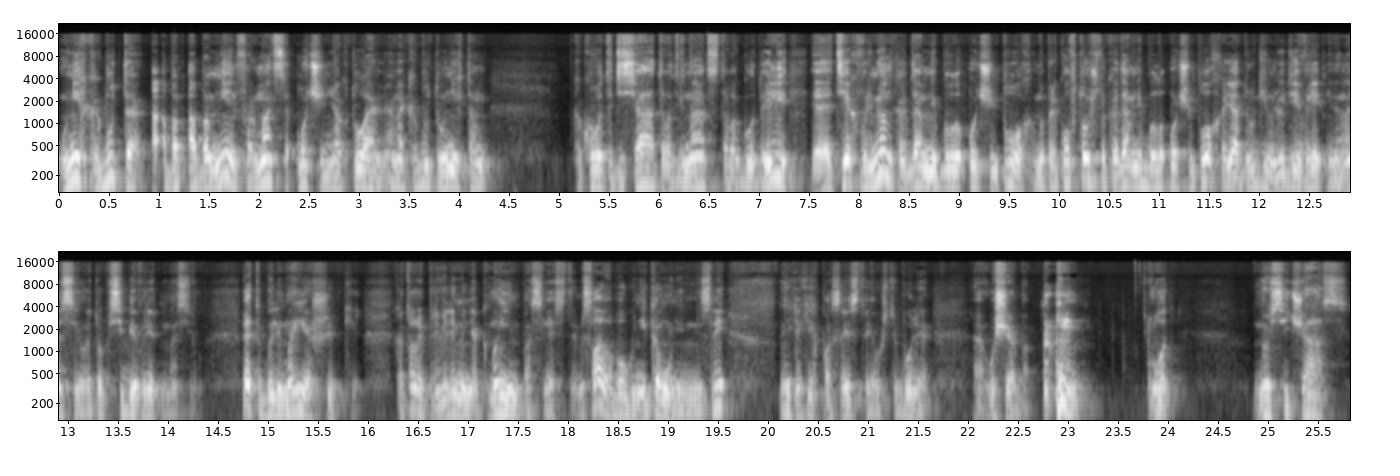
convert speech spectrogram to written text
у них как будто обо, обо мне информация очень неактуальная. Она как будто у них там какого-то 10-12 года. Или э, тех времен, когда мне было очень плохо. Но прикол в том, что когда мне было очень плохо, я другим людей вред не наносил, я только себе вред наносил. Это были мои ошибки, которые привели меня к моим последствиям. Слава богу, никому не нанесли никаких последствий, а уж тем более э, ущерба. вот. Но сейчас,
